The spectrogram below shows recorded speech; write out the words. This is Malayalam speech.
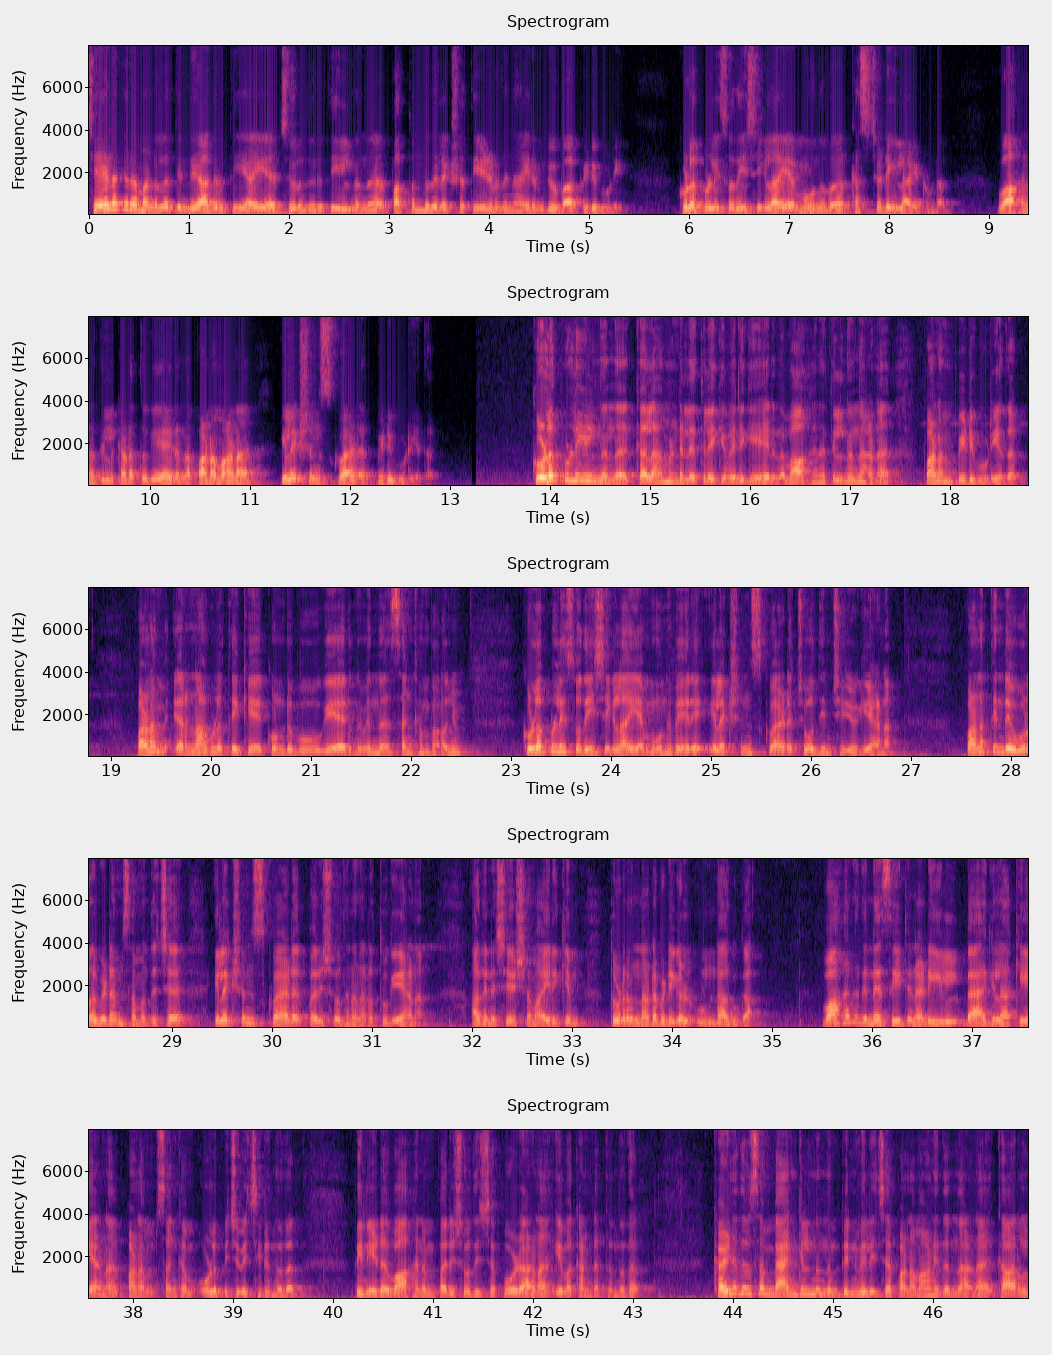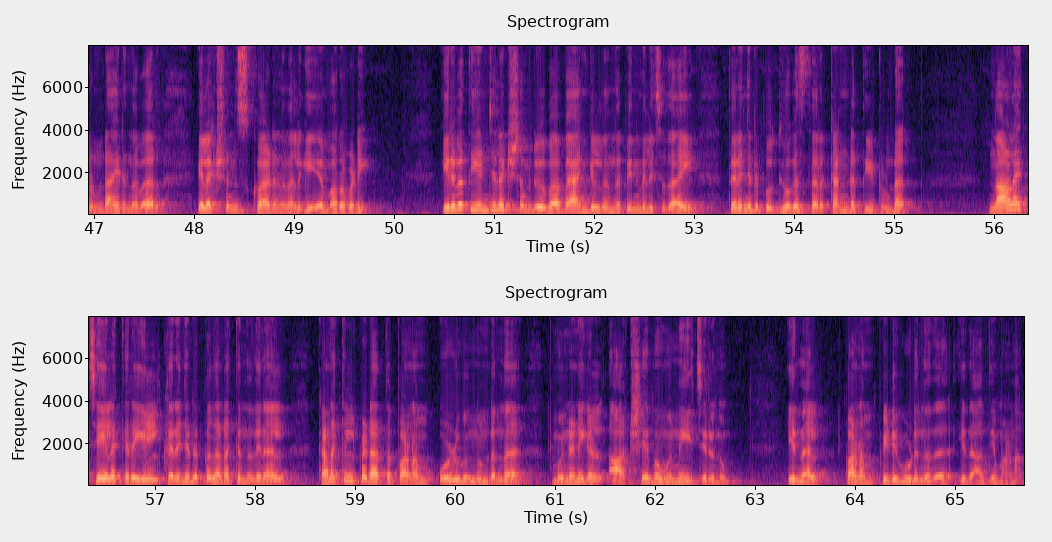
ചേലക്കര മണ്ഡലത്തിന്റെ അതിർത്തിയായ ചെറുതുരുത്തിയിൽ നിന്ന് പത്തൊൻപത് ലക്ഷത്തി എഴുപതിനായിരം രൂപ പിടികൂടി. കുളപ്പള്ളി സ്വദേശികളായ മൂന്ന് പേർ കസ്റ്റഡിയിലായിട്ടുണ്ട്. വാഹനത്തിൽ കടത്തുകയായിരുന്ന പണമാണ് ഇലക്ഷൻ സ്ക്വാഡ് പിടികൂടിയത്. കുളപ്പുള്ളിയിൽ നിന്ന് കലാമണ്ഡലത്തിലേക്ക് വരികയായിരുന്ന വാഹനത്തിൽ നിന്നാണ് പണം പിടികൂടിയത്. പണം എറണാകുളത്തേക്ക് കൊണ്ടുപോവുകയായിരുന്നുവെന്ന് സംഘം പറഞ്ഞു. കുളപ്പുള്ളി സ്വദേശികളായ മൂന്ന് പേരെ ഇലക്ഷൻ സ്ക്വാഡ് ചോദ്യം ചെയ്യുകയാണ്. പണത്തിന്റെ ഉറവിടം സംബന്ധിച്ച് ഇലക്ഷൻ സ്ക്വാഡ് പരിശോധന നടത്തുകയാണ്. അതിനുശേഷമായിരിക്കും തുടർ നടപടികൾ ഉണ്ടാകുക. വാഹനത്തിന്റെ സീറ്റിനടിയിൽ ബാഗിലാക്കിയാണ് പണം സംഘം ഒളിപ്പിച്ചു വെച്ചിരുന്നത്. പിന്നീട് വാഹനം പരിശോധിച്ചപ്പോഴാണ് ഇവ കണ്ടെത്തുന്നത്. കഴിഞ്ഞ ദിവസം ബാങ്കിൽ നിന്നും പിൻവലിച്ച പണമാണിതെന്നാണ് കാറിലുണ്ടായിരുന്നവർ ഇലക്ഷൻ സ്ക്വാഡിന് നൽകിയ മറുപടി. ഇരുപത്തിയഞ്ച് ലക്ഷം രൂപ ബാങ്കിൽ നിന്ന് പിൻവലിച്ചതായി തെരഞ്ഞെടുപ്പ് ഉദ്യോഗസ്ഥർ കണ്ടെത്തിയിട്ടുണ്ട്. നാളെ ചേലക്കരയിൽ തെരഞ്ഞെടുപ്പ് നടക്കുന്നതിനാൽ കണക്കിൽപ്പെടാത്ത പണം ഒഴുകുന്നുണ്ടെന്ന് മുന്നണികൾ ആക്ഷേപം ഉന്നയിച്ചിരുന്നു. എന്നാൽ പണം പിടികൂടുന്നത് ഇതാദ്യമാണ്.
